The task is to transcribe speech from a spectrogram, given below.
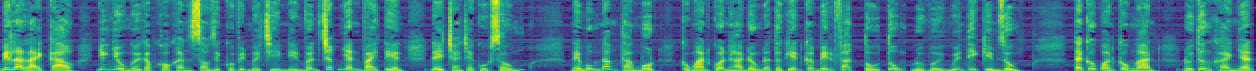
Biết là lãi cao, nhưng nhiều người gặp khó khăn sau dịch Covid-19 nên vẫn chấp nhận vay tiền để trang trải cuộc sống. Ngày 5 tháng 1, Công an quận Hà Đông đã thực hiện các biện pháp tố tụng đối với Nguyễn Thị Kim Dung. Tại cơ quan công an, đối tượng khai nhận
